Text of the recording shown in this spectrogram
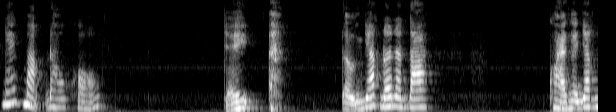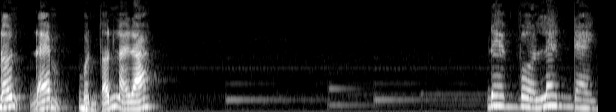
nét mặt đau khổ. Chị đừng nhắc đến anh ta. Khoan hãy nhắc đến đem bình tĩnh lại đã. Đem vừa lên đèn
